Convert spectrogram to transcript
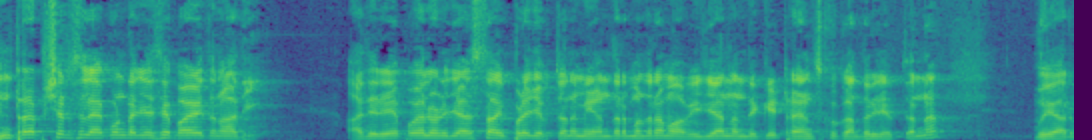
ఇంటరప్షన్స్ లేకుండా చేసే బాధ్యత నాది. అది రేపు ఎల్లుండి చేస్తాం ఇప్పుడే చెప్తున్నా మీ అందరి ముందర మా విజయానందకి ట్రాన్స్కోకి అందరికీ చెప్తున్నా. We are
